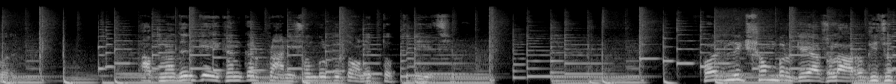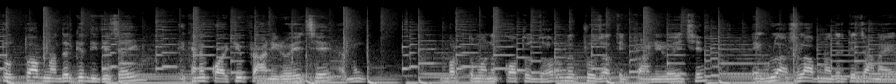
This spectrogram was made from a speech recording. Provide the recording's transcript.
করে। আপনাদেরকে এখানকার প্রাণী সম্পর্কে তো অনেক তথ্য দিয়েছি। ফজলিক সম্পর্কে আসলে আরও কিছু তথ্য আপনাদেরকে দিতে চাই। এখানে কয়টি প্রাণী রয়েছে এবং বর্তমানে কত ধরনের প্রজাতির প্রাণী রয়েছে, এগুলো আসলে আপনাদেরকে জানায়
